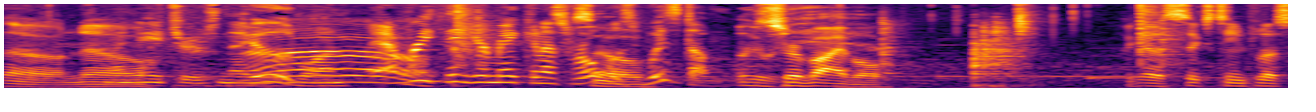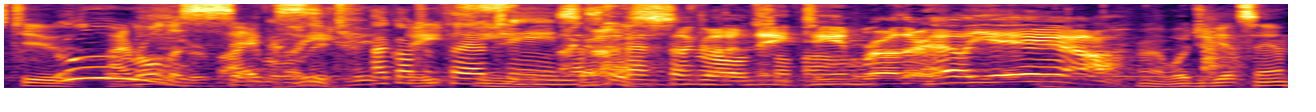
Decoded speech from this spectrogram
Oh no. My nature's negative Dude, one. everything you're making us roll So- is wisdom. Survival. I got a 16 plus 2. I rolled a six. I got a 13. That's the best I I've got rolled an so 18, far. brother. Hell yeah! All right, what'd you get, Sam?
